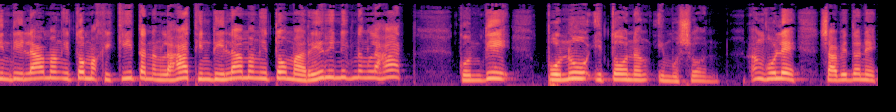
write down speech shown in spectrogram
hindi lamang ito makikita ng lahat, hindi lamang ito maririnig ng lahat, kundi puno ito ng emosyon. Ang huli, sabi doon eh,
